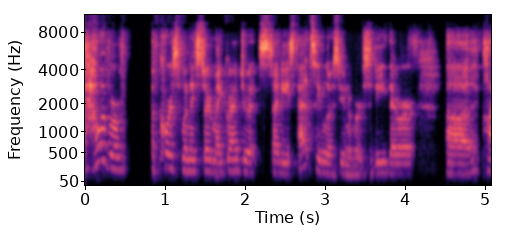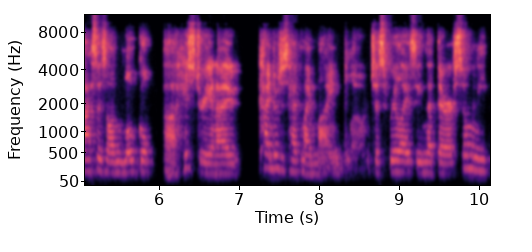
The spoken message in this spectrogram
however, of course, when I started my graduate studies at St. Louis University, there were uh, classes on local uh, history, and I kind of just had my mind blown, just realizing that there are so many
